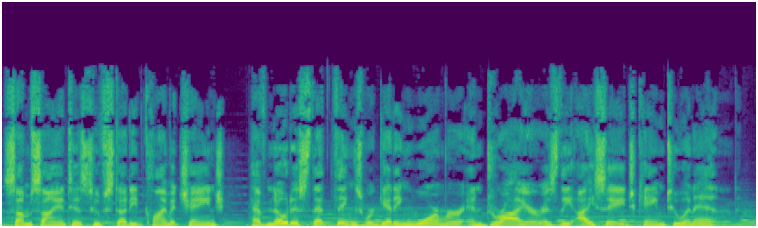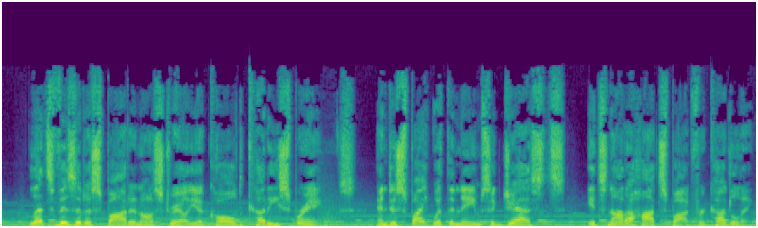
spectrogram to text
Some scientists who've studied climate change have noticed that things were getting warmer and drier as the ice age came to an end. Let's visit a spot in Australia called Cuddy Springs. And despite what the name suggests, It's not a hotspot for cuddling,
